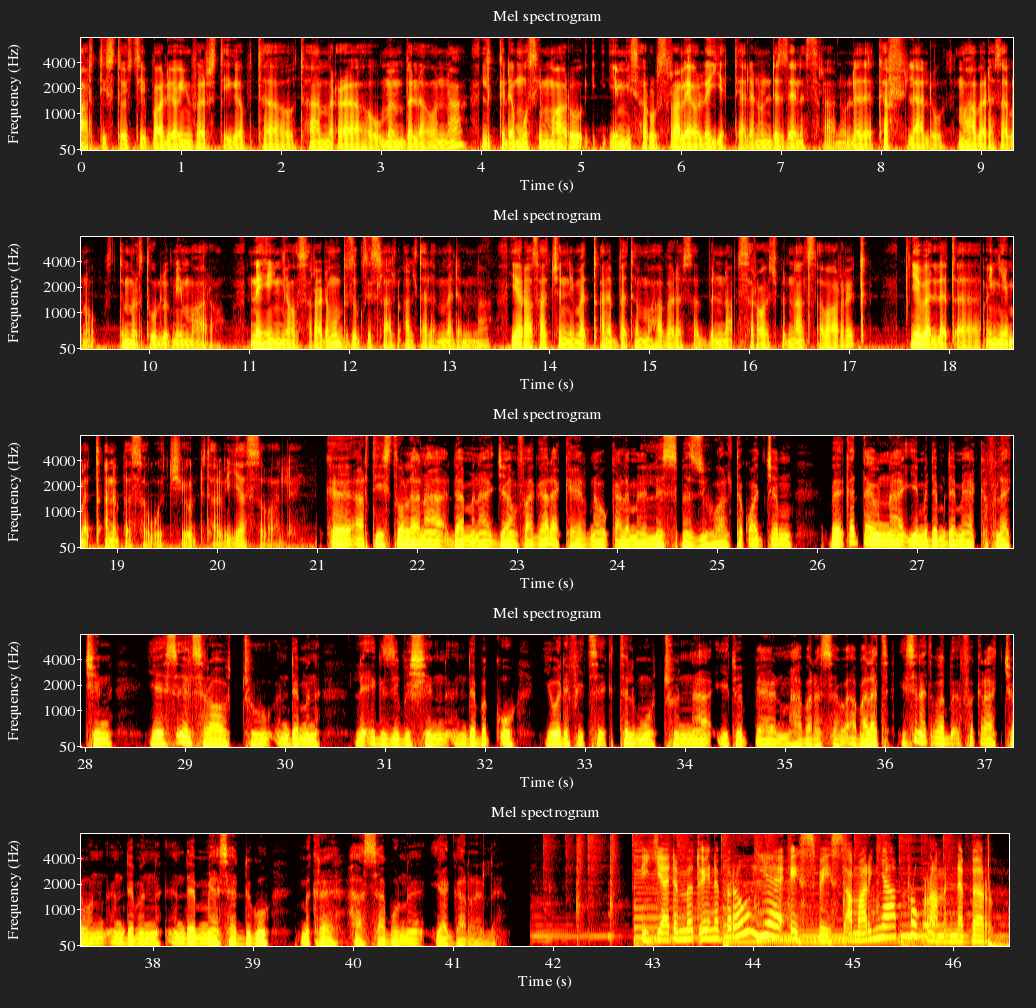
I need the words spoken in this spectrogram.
አርቲስቶች ሲባሉ ያው ዩኒቨርሲቲ ገብተው ተምረው ምን ብለው እና ልክ ደግሞ ሲማሩ የሚሰሩ ስራ ላይ ያው ለየት ያለ ነው። እንደዚህ አይነት ስራ ነው ለከፍ ላለው ማህበረሰብ ነው ትምህርቱ ሁሉ የሚማረው እና ይሄኛው ስራ ደግሞ ብዙ ጊዜ ስላል አልተለመደም ና የራሳችን የመጣንበትን ማህበረሰብ ብና ስራዎች ብናንጸባርቅ የበለጠ እኛ የመጣንበት ሰዎች ይወዱታል ብዬ አስባለሁ። ከአርቲስት ኦላና ዳመና ጃንፋ ጋር ያካሄድነው ቃለ ምልልስ በዚሁ አልተቋጨም። በቀጣዩና የመደምደሚያ ክፍላችን የስዕል ሥራዎቹ እንደምን ለኤግዚቢሽን እንደ በቁ የወደፊት ትልሞቹና የኢትዮጵያውያን ማኅበረሰብ አባላት የሥነ ጥበብ ፍቅራቸውን እንደምን እንደሚያሳድጉ ምክረ ሐሳቡን ያጋራል። እያደመጡ የነበረው የኤስቢኤስ አማርኛ ፕሮግራምን ነበር።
